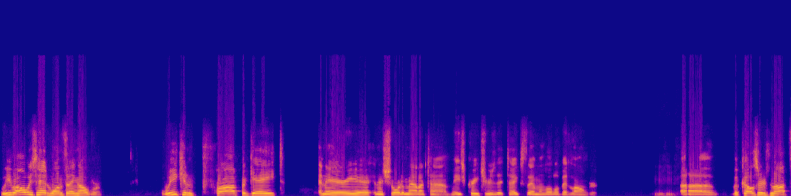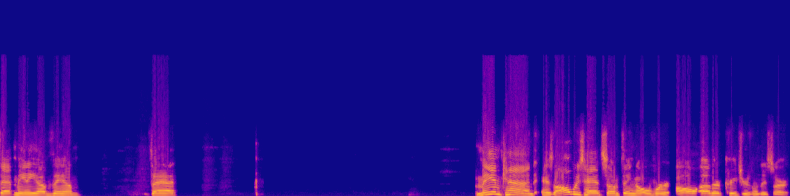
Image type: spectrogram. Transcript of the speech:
we've always had one thing over. We can propagate an area in a short amount of time. These creatures, it takes them a little bit longer. Mhm. Uh, because there's not that many of them that mankind has always had something over all other creatures on this earth.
